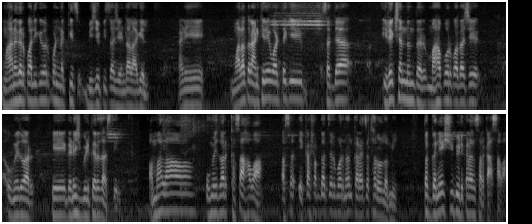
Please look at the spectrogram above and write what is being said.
महानगरपालिकेवर पण नक्कीच बी जे पीचा झेंडा लागेल. आणि मला तर आणखीन एक वाटतं की सध्या इलेक्शननंतर महापौरपदाचे उमेदवार हे गणेश बिडकरच असतील. आम्हाला उमेदवार कसा हवा असं एका शब्दात जर वर्णन करायचं ठरवलं मी तर गणेश बिडकरांसारखा असावा.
